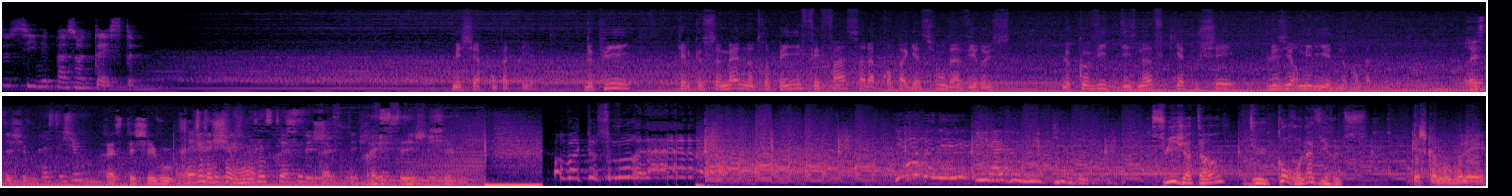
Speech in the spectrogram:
Ceci n'est pas un test. Mes chers compatriotes, depuis quelques semaines, notre pays fait face à la propagation d'un virus, le Covid-19, qui a touché plusieurs milliers de nos compatriotes. Restez chez vous. Restez chez vous. Restez chez vous. Restez chez vous. Restez chez vous. Restez chez vous. On va tous mourir Bienvenue, bienvenue, bienvenue. Suis-je atteint du coronavirus? Qu'est-ce que vous voulez?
